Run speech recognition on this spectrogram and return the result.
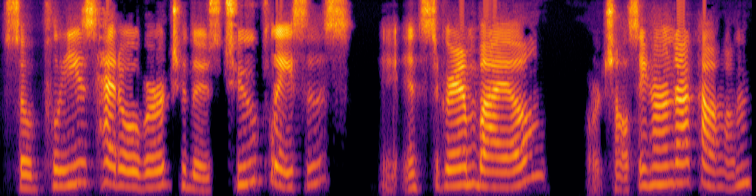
So please head over to those two places, Instagram bio or chelseyhearn.com.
